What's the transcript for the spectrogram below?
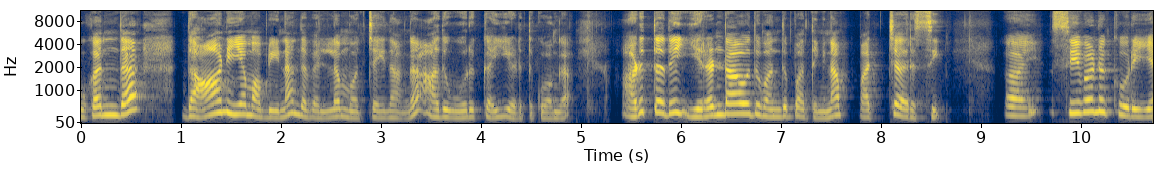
உகந்த தானியம் அப்படின்னா இந்த வெள்ளை மொச்சை தாங்க. அது ஒரு கை எடுத்துக்குவாங்க. அடுத்தது இரண்டாவது வந்து பார்த்திங்கன்னா பச்சை அரிசி. சிவனுக்குரிய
